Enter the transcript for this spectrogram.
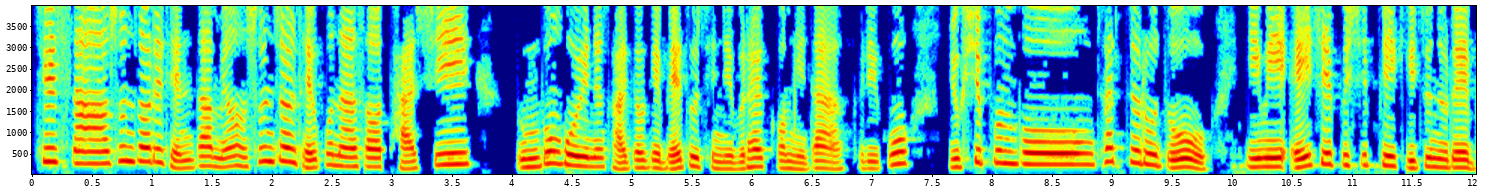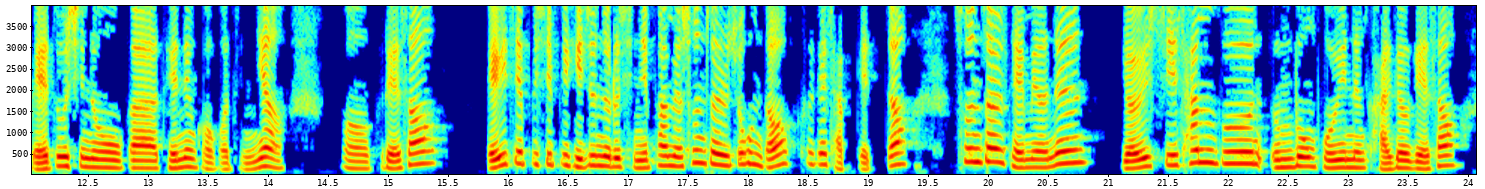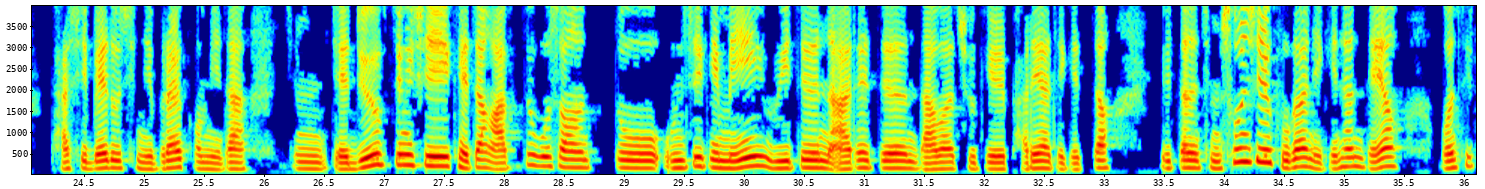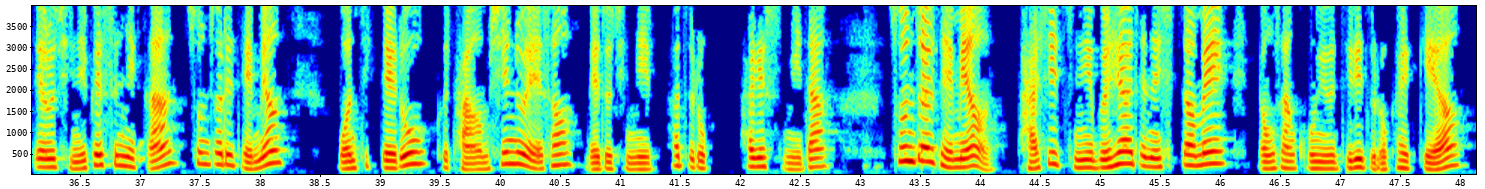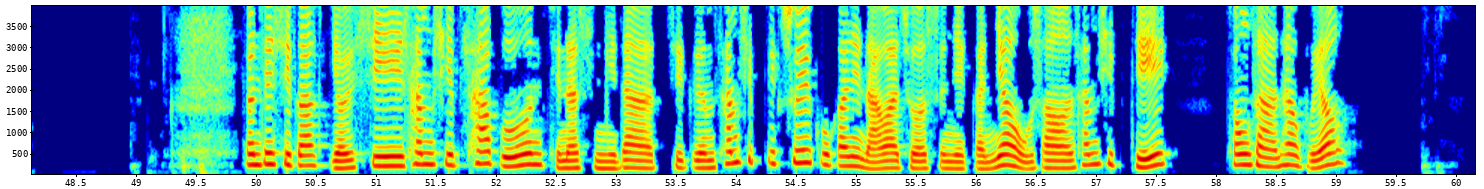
7, 4 손절이 된다면 손절되고 나서 다시 음봉 보이는 가격에 매도 진입을 할 겁니다. 그리고 60분봉 차트로도 이미 HFCP 기준으로의 매도 신호가 되는 거거든요. 어, 그래서 HFCP 기준으로 진입하면 손절을 조금 더 크게 잡겠죠. 손절되면은 10시 3분 음봉 보이는 가격에서 다시 매도 진입을 할 겁니다. 지금 이제 뉴욕 증시 개장 앞두고선 또 움직임이 위든 아래든 나와주길 바래야 되겠죠. 일단은 지금 손실 구간이긴 한데요. 원칙대로 진입했으니까 손절이 되면 원칙대로 그 다음 신호에서 매도 진입하도록 하겠습니다. 손절되면 다시 진입을 해야 되는 시점에 영상 공유 드리도록 할게요. 현재 시각 10시 34분 지났습니다. 지금 30틱 수익 구간이 나와 주었으니까요. 우선 30틱 청산하고요.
